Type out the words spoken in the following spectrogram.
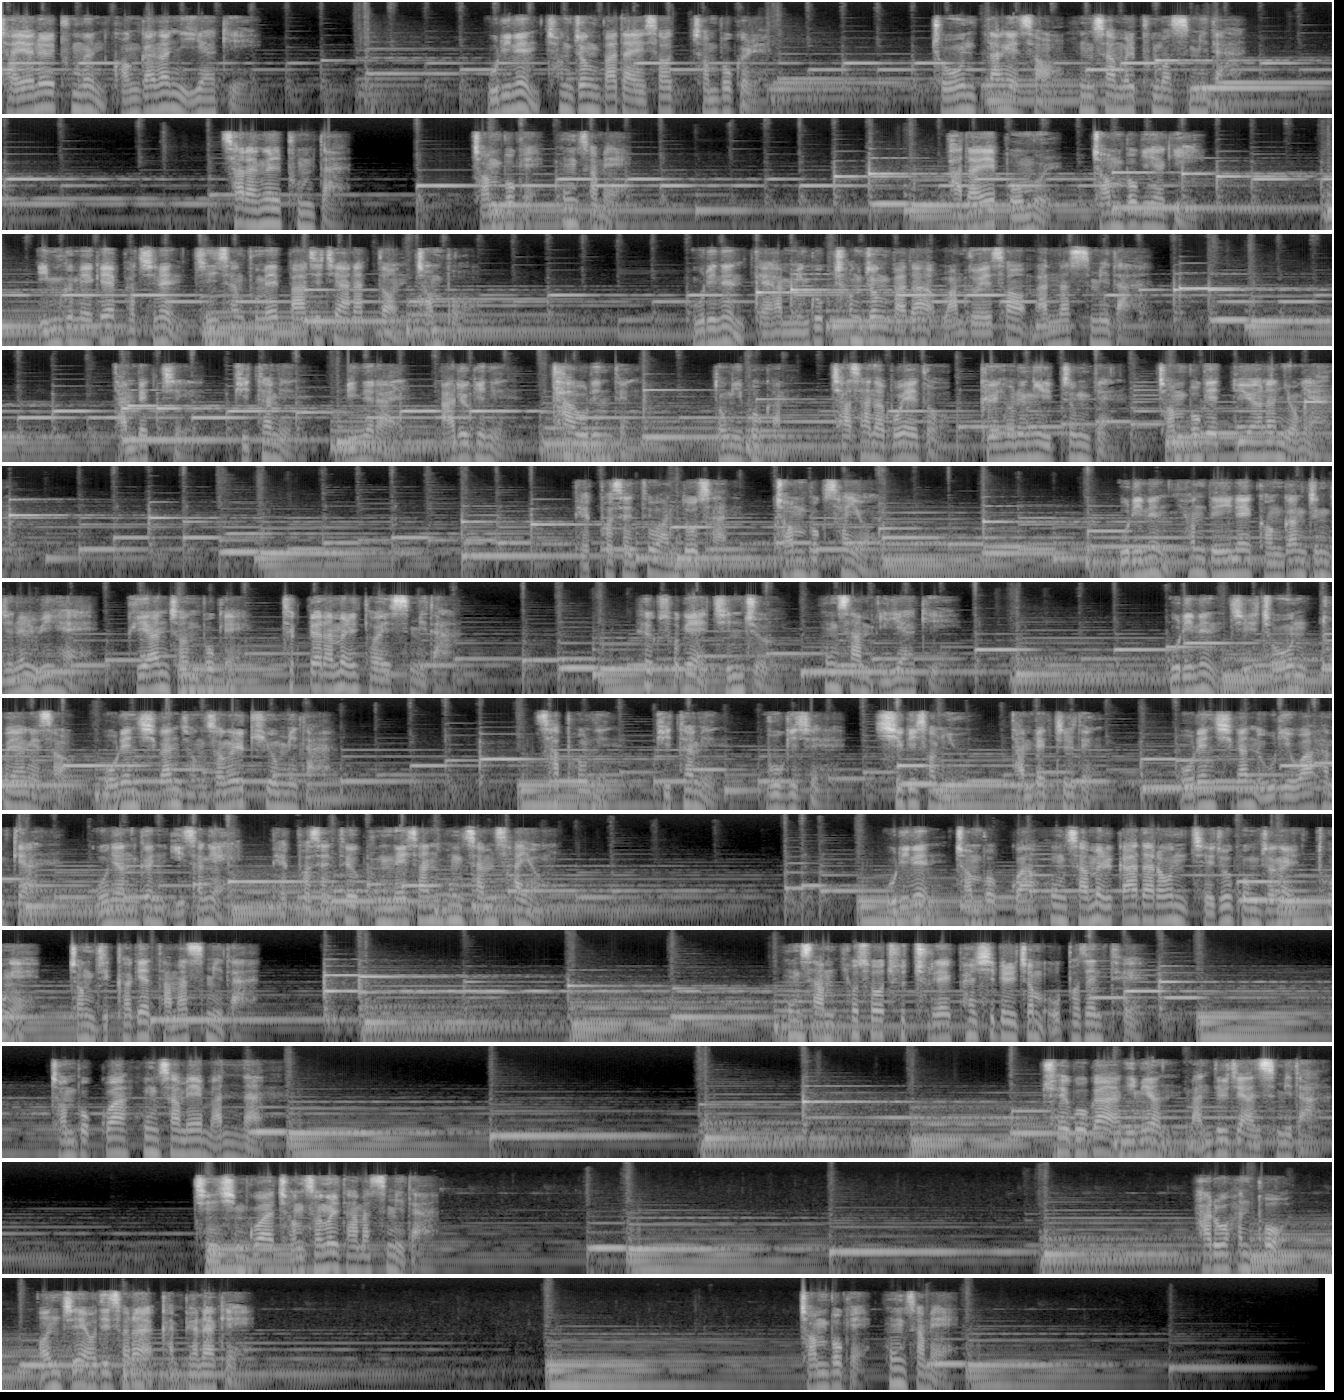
자연을 품은 건강한 이야기. 우리는 청정바다에서 전복을, 좋은 땅에서 홍삼을 품었습니다. 사랑을 품다. 전복에 홍삼에 바다의 보물, 전복 이야기. 임금에게 바치는 진상품에 빠지지 않았던 전복. 우리는 대한민국 청정바다 완도에서 만났습니다. 단백질, 비타민, 미네랄, 아르기닌, 타우린 등 동의보감, 자산화보에도 그 효능이 입증된 전복의 뛰어난 영양. 100% 완도산 전복 사용. 우리는 현대인의 건강 증진을 위해 귀한 전복에 특별함을 더했습니다. 흙 속의 진주, 홍삼 이야기. 우리는 질 좋은 토양에서 오랜 시간 정성을 키웁니다. 사포닌, 비타민, 무기질, 식이섬유, 단백질 등 오랜 시간 우리와 함께한 5년근 이상의 100% 국내산 홍삼 사용. 우리는 전복과 홍삼을 까다로운 제조 공정을 통해 정직하게 담았습니다. 홍삼 효소 추출액 81.5% 전복과 홍삼의 만남 최고가 아니면 만들지 않습니다. 진심과 정성을 담았습니다. 하루 한 포, 언제 어디서나 간편하게. 전복에 홍삼에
